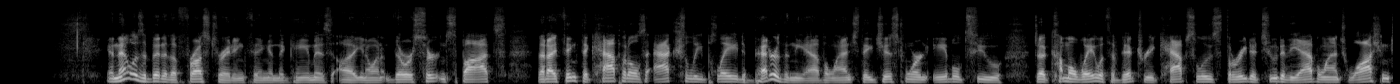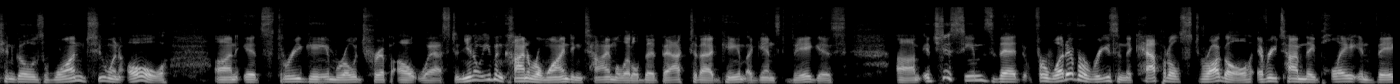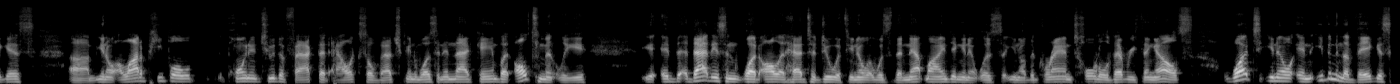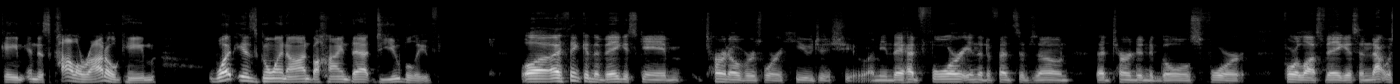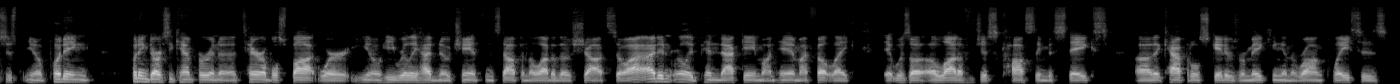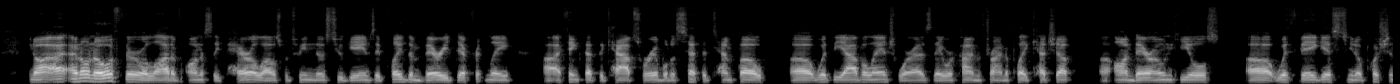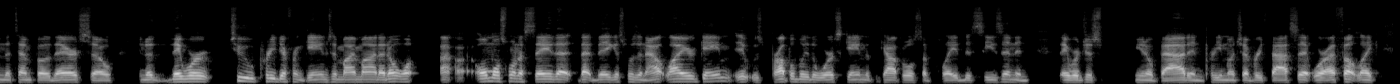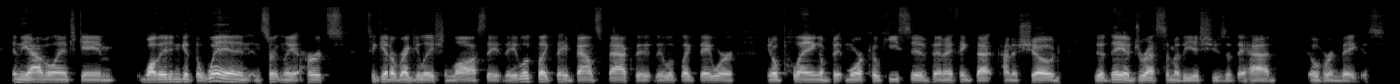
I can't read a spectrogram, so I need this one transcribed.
And that was a bit of the frustrating thing in the game is, uh, you know, there were certain spots that I think the Capitals actually played better than the Avalanche. They just weren't able to to come away with a victory. Caps lose three to two to the Avalanche. Washington goes one, two, and oh on its three game road trip out west. And, you know, even kind of rewinding time a little bit back to that game against Vegas. Um, it just seems that for whatever reason, the Capitals struggle every time they play in Vegas. Um, you know, a lot of people pointed to the fact that Alex Ovechkin wasn't in that game, but ultimately, it, that isn't what all it had to do with. You know, it was the net minding and it was, you know, the grand total of everything else. What, you know, and even in the Vegas game, in this Colorado game, what is going on behind that, do you believe? Well, I think in the Vegas game, turnovers were a huge issue. I mean, they had four in the defensive zone that turned into goals for for Las Vegas, and that was just you know putting putting Darcy Kuemper in a terrible spot where you know he really had no chance in stopping a lot of those shots. So I, I didn't really pin that game on him. I felt like it was a, a lot of just costly mistakes uh, that Capital skaters were making in the wrong places. You know, I, I, don't know if there are a lot of honestly parallels between those two games. They played them very differently. Uh, I think that the Caps were able to set the tempo uh, with the Avalanche, whereas they were kind of trying to play catch up uh, on their own heels uh, with Vegas, you know, pushing the tempo there. So, you know, they were two pretty different games in my mind. I don't want, I almost want to say that that Vegas was an outlier game. It was probably the worst game that the Capitals have played this season, and they were just, you know, bad in pretty much every facet. Where I felt like in the Avalanche game, while they didn't get the win, and, and certainly it hurts to get a regulation loss, they they looked like they bounced back. They they looked like they were, you know, playing a bit more cohesive, and I think that kind of showed that they addressed some of the issues that they had over in Vegas.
